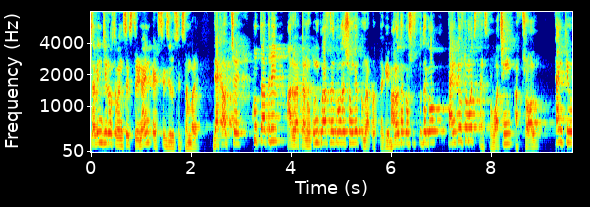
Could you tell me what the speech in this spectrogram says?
seven zero seven six three nine eight six zero six নাম্বারে। দেখা হচ্ছে খুব তাড়াতাড়ি আরও একটা নতুন ক্লাস নিয়ে তোমাদের সঙ্গে। তোমরা প্রত্যেকেই ভালো থেকো, সুস্থ থেকো। Thank you so much thanks for watching after all thank you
